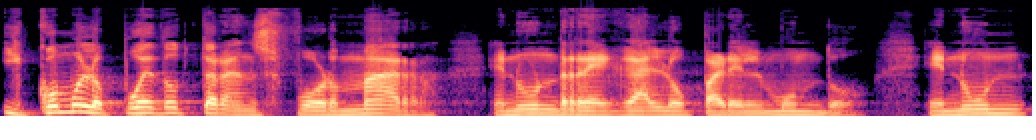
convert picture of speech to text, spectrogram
¿Y cómo lo puedo transformar en un regalo para el mundo, en un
